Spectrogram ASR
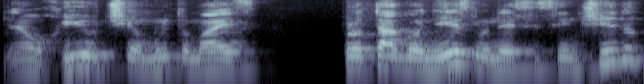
né? o Rio tinha muito mais protagonismo nesse sentido.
